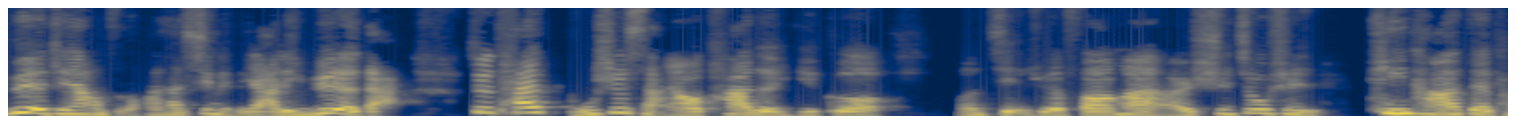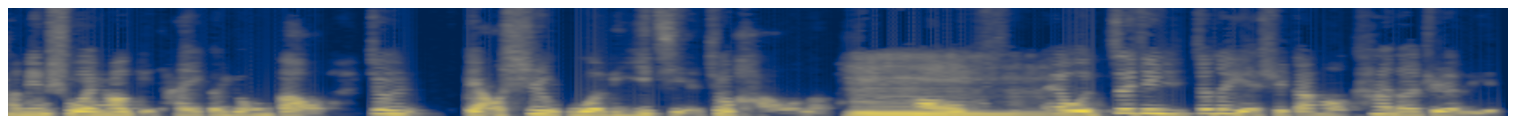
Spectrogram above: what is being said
越这样子的话，她心里的压力越大。就她不是想要他的一个嗯解决方案，而是就是听他在旁边说，然后给他一个拥抱，就表示我理解就好了。嗯，然后哎，我最近真的也是刚好看到这里，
